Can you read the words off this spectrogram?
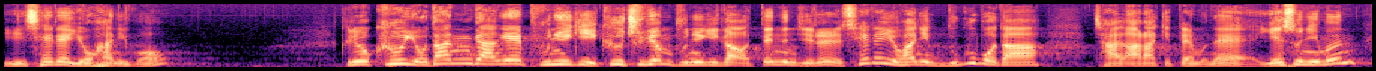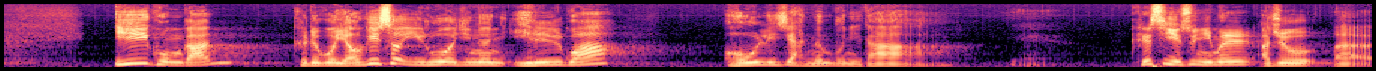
이 세례 요한이고 그리고 그 요단강의 분위기, 그 주변 분위기가 어땠는지를 세례 요한이 누구보다 잘 알았기 때문에 예수님은 이 공간 그리고 여기서 이루어지는 일과 어울리지 않는 분이다. 그래서 예수님을 아주 어,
